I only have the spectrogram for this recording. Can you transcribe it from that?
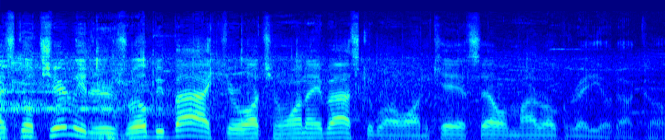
High School cheerleaders will be back. You're watching 1A basketball on KSL and mylocalradio.com.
